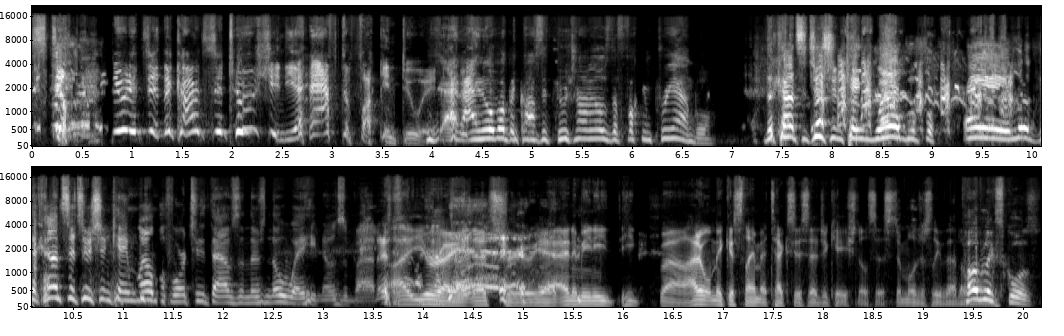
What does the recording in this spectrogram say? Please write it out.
Still, dude, it's in the Constitution. You have to fucking do it. And I know about the Constitution. All I know is the fucking preamble. The Constitution came well before. Hey, look, the Constitution came well before 2000. There's no way he knows about it. Uh, you're right. That's true. Yeah, and I mean, he he. Well, I don't make a slam at Texas educational system. We'll just leave that alone. Public schools.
